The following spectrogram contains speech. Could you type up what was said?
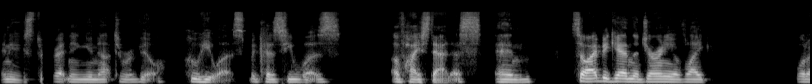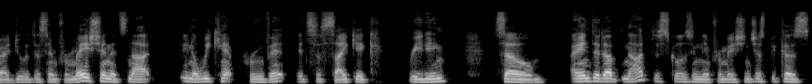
and he's threatening you not to reveal who he was because he was of high status and so i began the journey of like what do i do with this information it's not you know we can't prove it it's a psychic reading so i ended up not disclosing the information just because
